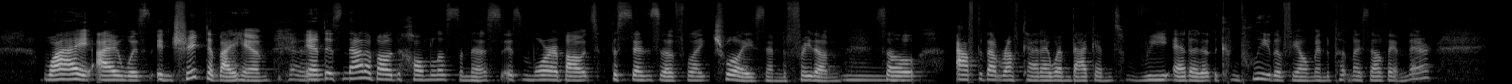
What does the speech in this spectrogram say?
why I was intrigued by him. And it's not about homelessness, it's more about the sense of like choice and freedom. So mm. after that rough cut, I went back and re edited, the complete the film, and put myself in there.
